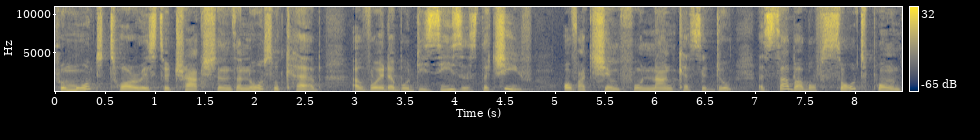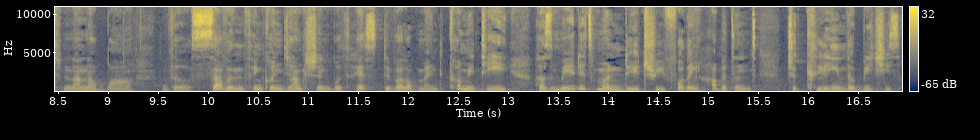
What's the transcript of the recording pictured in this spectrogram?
promote tourist attractions and also curb avoidable diseases, the chief of Akyimfo Nankesedo, a suburb of Saltpond, Nanaba, the seventh, in conjunction with his development committee, has made it mandatory for the inhabitants to clean the beaches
